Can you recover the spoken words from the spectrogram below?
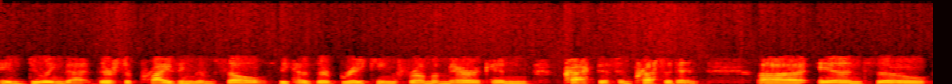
in doing that, they're surprising themselves because they're breaking from American practice and precedent. Uh, and so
